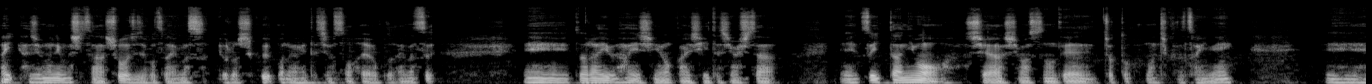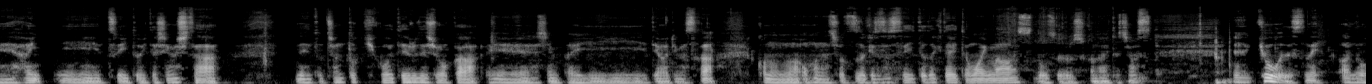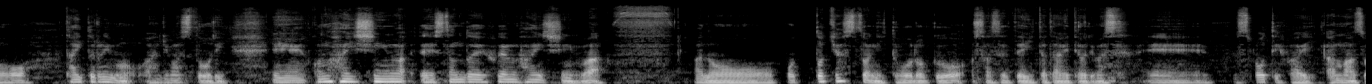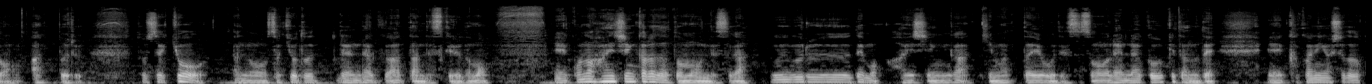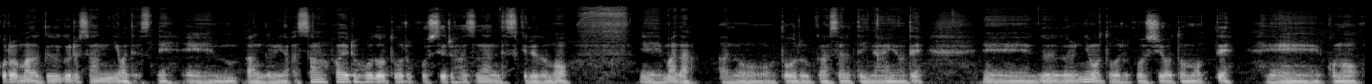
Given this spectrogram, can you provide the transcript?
はい、始まりました。庄司でございます。よろしくお願いいたします。おはようございます。えーと、ライブ配信を開始いたしました。えー、ツイッターにもシェアしますので、ちょっとお待ちくださいね。えー、はい、えー、ツイートいたしました。えーと、ちゃんと聞こえているでしょうか？えー、心配ではありますが、このままお話を続けさせていただきたいと思います。どうぞよろしくお願いいたします。えー今日はですね、あのータイトルにもあります通り、えーこの配信は、えースタンド FM 配信は、あのーポッドキャストに登録をさせていただいております。えー、Spotify、Amazon、Apple、そして今日、あの、先ほど連絡があったんですけれども、えーこの配信からだと思うんですが、Google でも配信が決まったようです。その連絡を受けたので、えー確認をしたところ、まだ Google さんにはですね、えー番組が3ファイルほど登録をしているはずなんですけれども、えまだ、あの、登録がされていないので、え Google にも登録をしようと思って、えこの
